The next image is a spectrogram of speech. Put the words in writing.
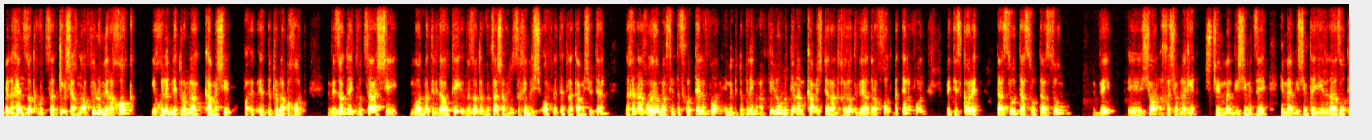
ולכן זאת קבוצת גיל שאנחנו אפילו מרחוק יכולים לתרום לה כמה ש... לתרום לה פחות. וזאת קבוצה שמאוד מטרידה אותי, וזאת הקבוצה שאנחנו צריכים לשאוף לתת לה כמה שיותר. לכן אנחנו היום עושים את השיחות טלפון עם המטופלים, אפילו נותנים להם כמה שיותר הנחיות והדרכות בטלפון, ותזכורת, תעשו, תעשו, תעשו, ושון, חשוב להגיד שהם מרגישים את זה, הם מרגישים את הירידה הזאת,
